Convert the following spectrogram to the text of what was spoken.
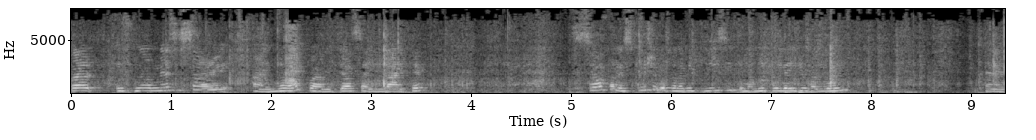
But it's not necessary, I know, but just I like it. So Soft and squishy was gonna be easy to manipulate your balloon and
